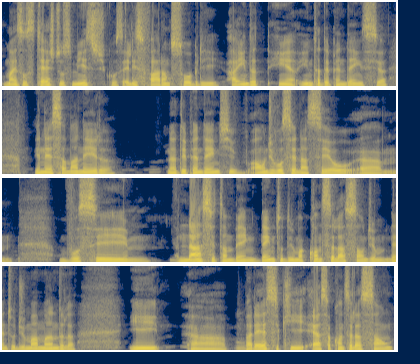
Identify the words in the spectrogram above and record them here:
Mas os textos místicos, eles falam sobre a interdependência e nessa maneira. Né, dependente aonde você nasceu, um, você nasce também dentro de uma constelação, de, dentro de uma mandala. E uh, parece que essa constelação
